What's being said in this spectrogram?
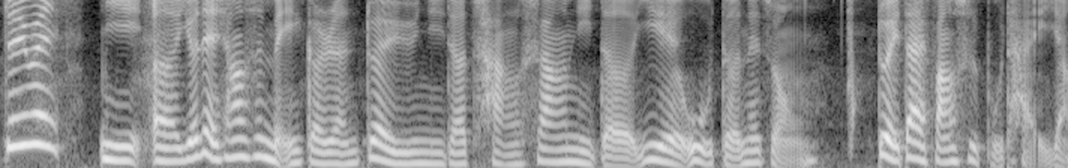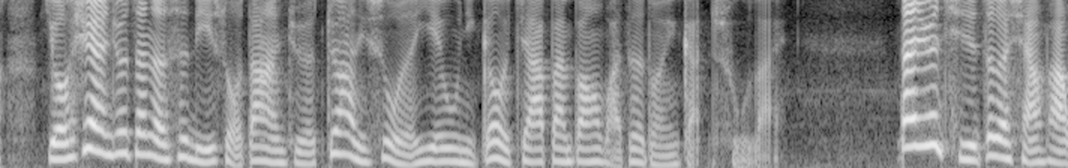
对，因为你呃，有点像是每一个人对于你的厂商、你的业务的那种对待方式不太一样。有些人就真的是理所当然觉得，对啊，你是我的业务，你给我加班，帮我把这个东西赶出来。但因为其实这个想法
